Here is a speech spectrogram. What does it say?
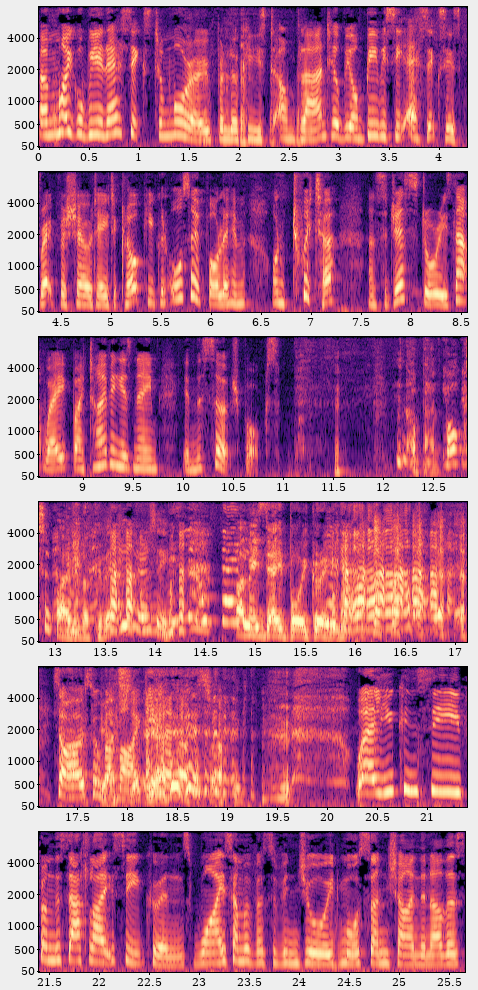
And Mike will be in Essex tomorrow for Look East Unplanned. He'll be on BBC Essex's breakfast show at 8 o'clock. You can also follow him on Twitter and suggest stories that way by typing his name in the search box. He's not a bad boxer by the look of it, either, is he? I mean, Dave Boy Green. Sorry, I was talking about Mike. yeah, that's right. Well, you can see from the satellite sequence why some of us have enjoyed more sunshine than others.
